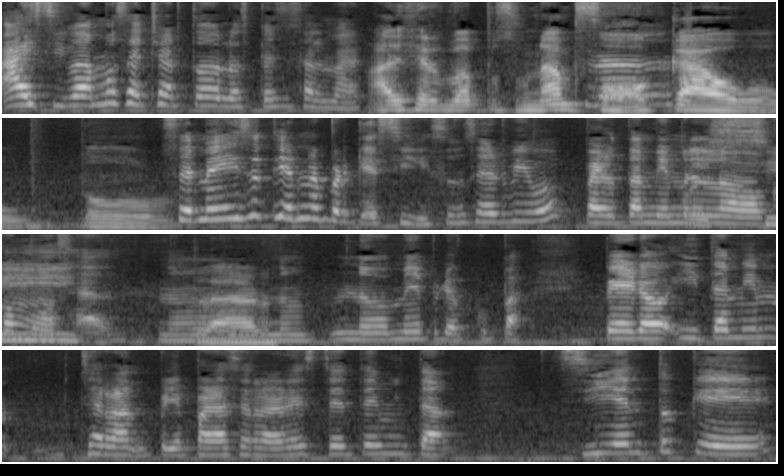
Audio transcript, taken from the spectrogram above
ay, si vamos a echar todos los peces al mar. Ah, dije, pues una foca o, o- Se me hizo tierno porque sí, es un ser vivo, pero también me Pues lo sí, como, o sea, no, claro. no, no me preocupa. Pero, y también, cerran- para cerrar este temita, siento que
